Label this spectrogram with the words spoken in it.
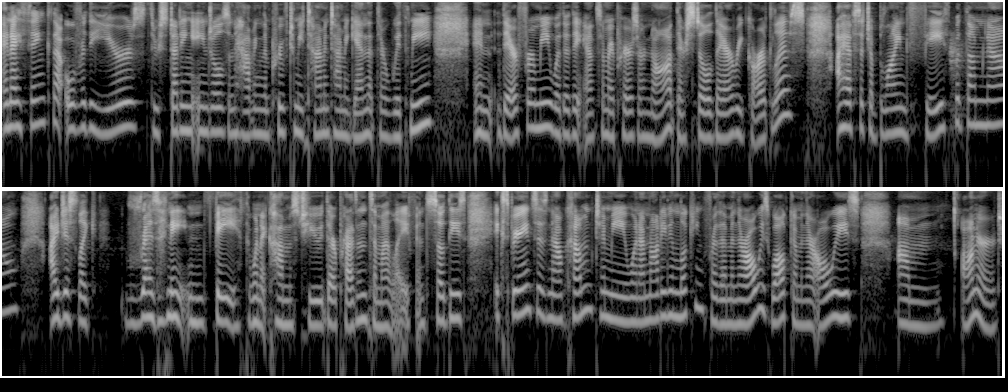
And I think that over the years, through studying angels and having them prove to me time and time again that they're with me and there for me, whether they answer my prayers or not, they're still there regardless. I have such a blind faith with them now. I just like resonate in faith when it comes to their presence in my life. And so these experiences now come to me when I'm not even looking for them and they're always welcome and they're always um, honored,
